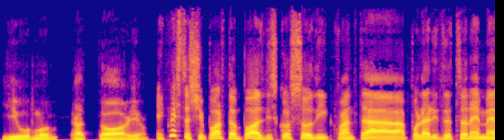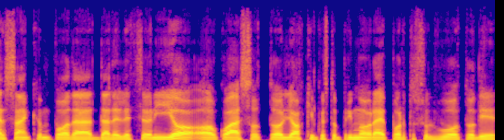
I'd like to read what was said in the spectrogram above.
di urlo migratorio. E questo ci porta un po' al discorso di quanta polarizzazione è emersa anche un po' da, dalle elezioni. Io ho qua sotto gli occhi questo primo report sul di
